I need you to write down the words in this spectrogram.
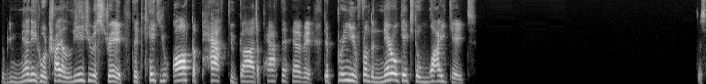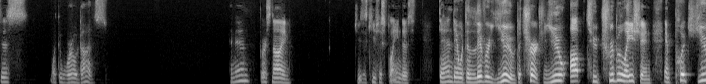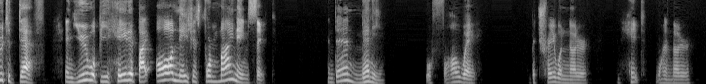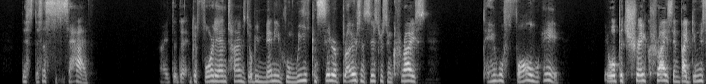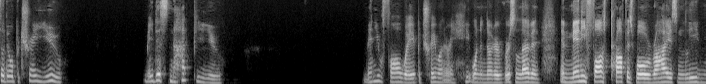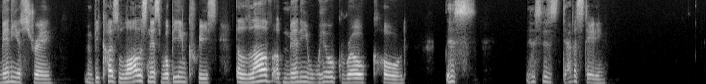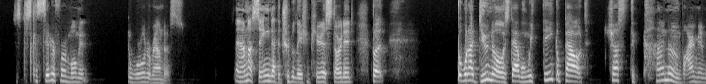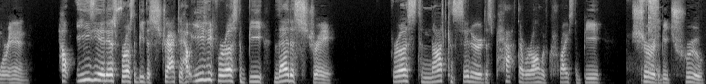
There'll be many who will try to lead you astray, to take you off the path to God, the path to heaven, to bring you from the narrow gate to the wide gate. This is what the world does. And then, verse 9, Jesus keeps explaining this. Then they will deliver you, the church, you up to tribulation and put you to death, and you will be hated by all nations for my name's sake. And then many will fall away, betray one another, and hate one another this this is sad. Right? Before the end times, there'll be many whom we consider brothers and sisters in Christ. They will fall away. They will betray Christ, and by doing so, they will betray you. May this not be you. Many will fall away, betray one another, and hate one another. Verse 11 And many false prophets will arise and lead many astray. And because lawlessness will be increased, the love of many will grow cold. This, this is devastating. Just, just consider for a moment the world around us. And I'm not saying that the tribulation period started, but but what I do know is that when we think about just the kind of environment we're in, how easy it is for us to be distracted, how easy for us to be led astray, for us to not consider this path that we're on with Christ to be sure, to be true.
